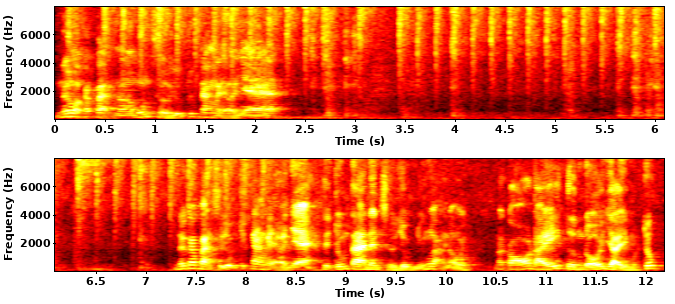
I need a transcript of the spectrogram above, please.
Nếu mà các bạn ờ, muốn sử dụng chức năng này ở nhà nếu các bạn sử dụng chức năng này ở nhà thì chúng ta nên sử dụng những loại nồi nó có đáy tương đối dày một chút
